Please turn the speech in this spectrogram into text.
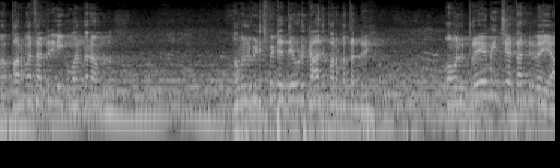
మా పరమ తండ్రి నీకు వందనములు. మమ్మల్ని విడిచిపెట్టే దేవుడు కాదు పరమ తండ్రి. మమ్మల్ని ప్రేమించే తండ్రివయ్యా.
